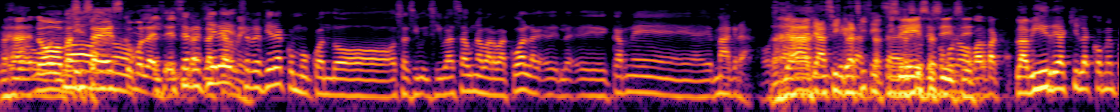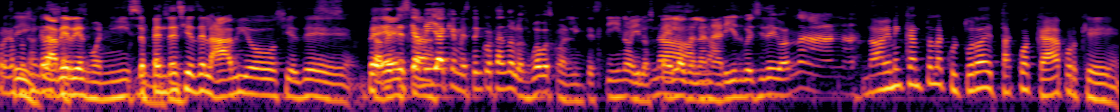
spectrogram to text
Ajá, no, maciza no, es como la, el- se, se la- la refiere carne. se refiere a como cuando o sea si, si vas a una barbacoa la, la- eh, carne eh, magra o sea, Ya, ya, sin grasita. Sí, grasita, sí, sí, no, sí. La birria aquí la comen, por ejemplo, Sí. sin La grasa. birria es buenísima. Depende sí. si es de labio, si es de Es que a mí ya que me estén cortando los huevos con el intestino y los No, pelos de la no. nariz, güey, sí digo, no, no. No, a mí me encanta la cultura de taco acá porque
